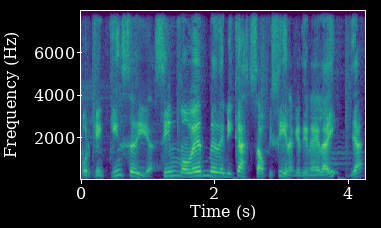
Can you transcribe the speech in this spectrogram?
porque en 15 días, sin moverme de mi casa, oficina que tiene él ahí, ¿ya?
